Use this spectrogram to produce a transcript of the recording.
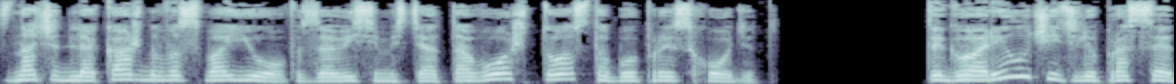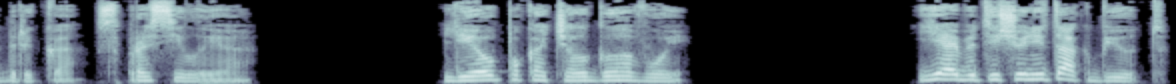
значат для каждого свое, в зависимости от того, что с тобой происходит. «Ты говорил учителю про Седрика?» — спросила я. Лео покачал головой. «Ябед еще не так бьют».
